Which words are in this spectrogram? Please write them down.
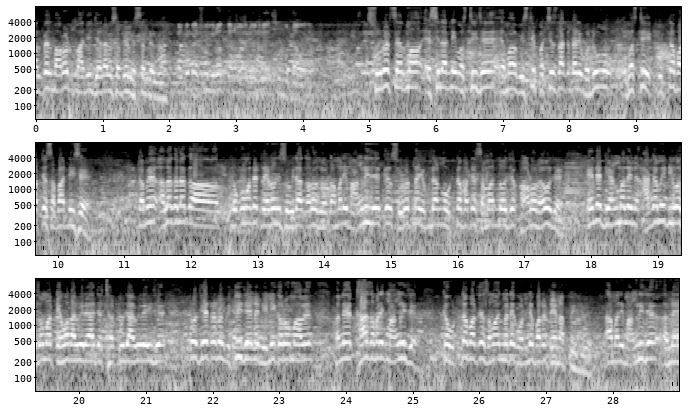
કલ્પેશ બારોટ માજી જણાવી સભ્ય વિસ્તાર રેલવે કલ્પીભાઈ શું વિરોધ કરવામાં આવી છે? શું મુદ્દાઓ સુરત શહેરમાં એંસી લાખની વસ્તી છે. એમાં વીસથી પચીસ લાખ કરતાંની વધુ વસ્તી ઉત્તર ભારતીય સમાજની છે. તમે અલગ અલગ લોકો માટે ટ્રેનોની સુવિધા કરો છો. તો અમારી માંગણી છે કે સુરતના યોગદાનમાં ઉત્તર ભારતીય સમાજનો જે ફાળો રહ્યો છે એને ધ્યાનમાં લઈને આગામી દિવસોમાં તહેવાર આવી રહ્યા છે છઠ પૂજા આવી રહી છે. તો જે ટ્રેનો વીકલી છે એને ડેલી કરવામાં આવે. અને ખાસ અમારી એક માંગણી છે કે ઉત્તર ભારતીય સમાજ માટે એક વંદે ભારત ટ્રેન આપવી જોઈએ. આ અમારી માંગણી છે અને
